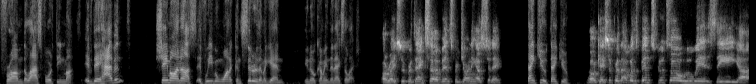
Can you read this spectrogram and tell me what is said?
from the last 14 months. If they haven't, shame on us if we even want to consider them again, you know, coming the next election. All right, super. Thanks, uh, Vince, for joining us today. Thank you. Thank you. Okay, super. That was Vince Guzzo, who is the uh,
